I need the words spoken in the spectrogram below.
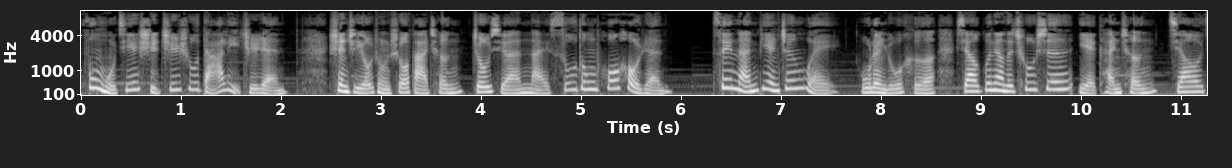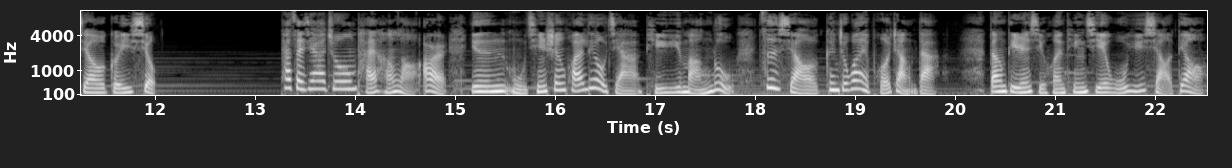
父母皆是知书达理之人，甚至有种说法称周旋乃苏东坡后人。虽难辨真伪，无论如何，小姑娘的出身也堪称娇娇闺秀。她在家中排行老二，因母亲身怀六甲，疲于忙碌，自小跟着外婆长大。当地人喜欢听些吴语小调，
